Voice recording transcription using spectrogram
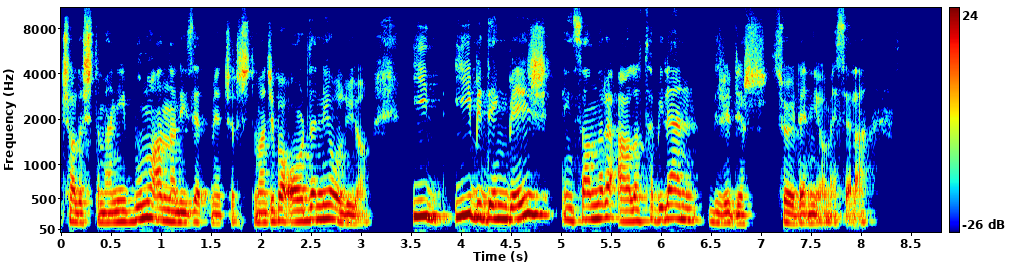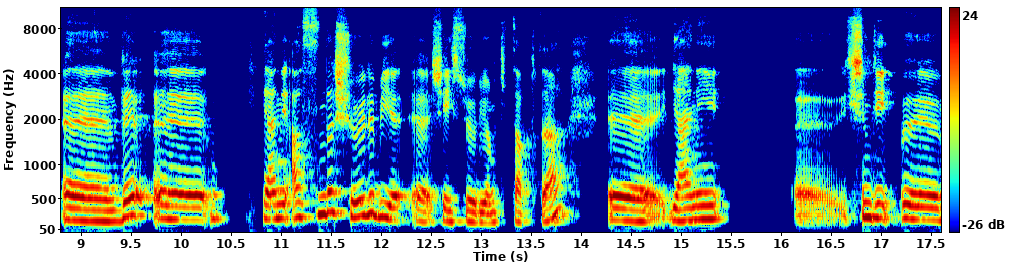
çalıştım. Hani bunu analiz etmeye çalıştım. Acaba orada ne oluyor? İyi, iyi bir dengbej insanları ağlatabilen biridir söyleniyor mesela. E, ve e, yani aslında şöyle bir e, şey söylüyorum kitapta. E, yani e, şimdi e,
